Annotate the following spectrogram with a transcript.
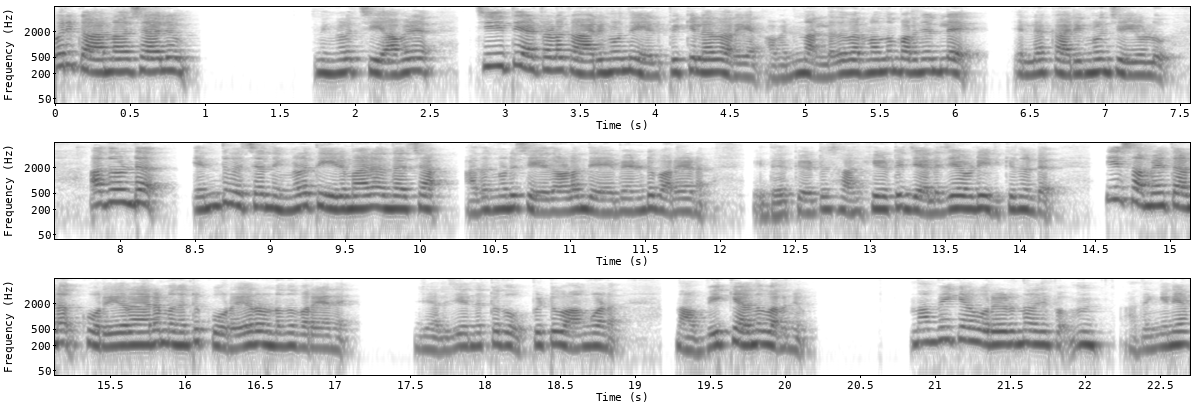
ഒരു കാരണവശാലും നിങ്ങൾ അവന് ചീത്തയായിട്ടുള്ള കാര്യങ്ങളൊന്നും ഏൽപ്പിക്കില്ല എന്നറിയാം. അവന് നല്ലത് വരണമെന്നും പറഞ്ഞല്ലേ? എല്ലാ കാര്യങ്ങളും ചെയ്യുള്ളൂ. അതുകൊണ്ട് എന്ത് വെച്ചാൽ നിങ്ങളുടെ തീരുമാനം എന്താ വെച്ചാൽ അതങ്ങോട്ട് ചെയ്തോളം ദേവേനോട് പറയണം. ഇത് കേട്ട് സഹിയായിട്ട് ജലജ അവിടെ ഇരിക്കുന്നുണ്ട്. ഈ സമയത്താണ് കൊറിയറാരം വന്നിട്ട് കൊറിയർ ഉണ്ടെന്ന് പറയുന്നത് ജലജ എന്നിട്ട് അത് ഒപ്പിട്ട് വാങ്ങുവാണ്. നവ്യക്കാന്ന് പറഞ്ഞു. നവ്യക്കാ കൊറിയർ എന്ന് പറഞ്ഞപ്പോൾ അതെങ്ങനെയാ?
